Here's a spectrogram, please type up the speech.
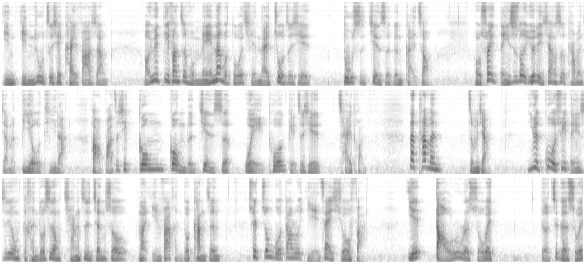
引引入这些开发商，哦，因为地方政府没那么多钱来做这些都市建设跟改造，哦，所以等于是说有点像是台湾讲的 BOT 啦，好，把这些公共的建设委托给这些财团，那他们怎么讲？因为过去等于是用很多是用强制征收，那引发很多抗争，所以中国大陆也在修法，也导入了所谓。的这个所谓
